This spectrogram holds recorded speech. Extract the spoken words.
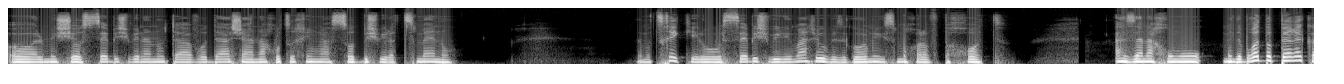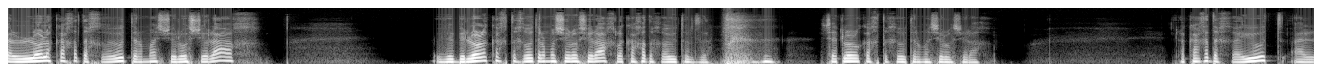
או על מי שעושה בשבילנו את העבודה שאנחנו צריכים לעשות בשביל עצמנו. זה מצחיק, כאילו הוא עושה בשבילי משהו וזה גורם לי לסמוך עליו פחות. אז אנחנו מדברות בפרק על לא לקחת אחריות על מה שלא שלך, ובלא לקחת אחריות על מה שלא שלך, לקחת אחריות על זה. שאת לא לוקחת אחריות על מה שלא שלך. לקחת אחריות על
